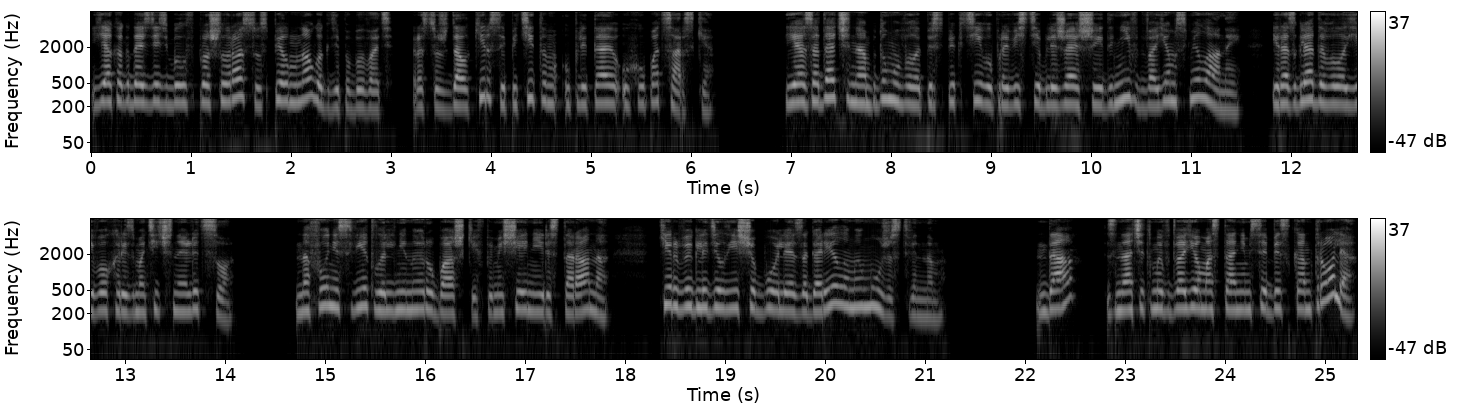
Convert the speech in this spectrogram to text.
«Я, когда здесь был в прошлый раз, успел много где побывать», – рассуждал Кир с аппетитом, уплетая уху по-царски. Я озадаченно обдумывала перспективу провести ближайшие дни вдвоем с Миланой и разглядывала его харизматичное лицо. На фоне светлой льняной рубашки в помещении ресторана Кир выглядел еще более загорелым и мужественным. «Да? Значит, мы вдвоем останемся без контроля?»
